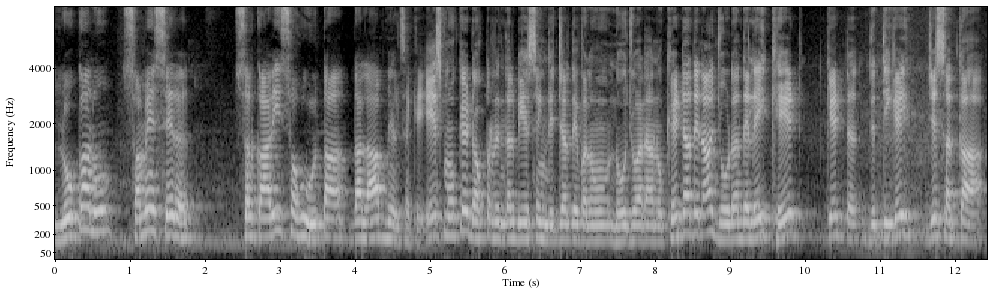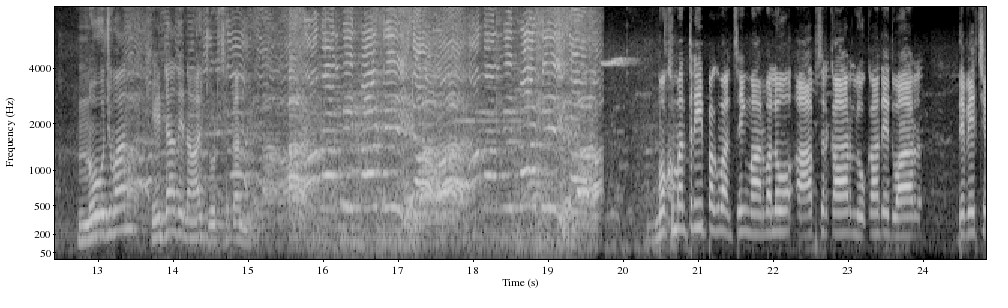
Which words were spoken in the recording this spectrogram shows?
ਲੋਕਾਂ ਨੂੰ ਸਮੇਂ ਸਿਰ ਸਰਕਾਰੀ ਸਹੂਲਤਾਂ ਦਾ ਲਾਭ ਮਿਲ ਸਕੇ। ਇਸ ਮੌਕੇ ਡਾਕਟਰ ਰਿੰਦਰਬੀਰ ਸਿੰਘ ਨਿੱਜਰ ਦੇ ਵੱਲੋਂ ਨੌਜਵਾਨਾਂ ਨੂੰ ਖੇਡਾਂ ਦੇ ਨਾਲ ਜੋੜਨ ਦੇ ਲਈ ਖੇਡ ਕਿੱਟ ਦਿੱਤੀ ਗਈ, ਜਿਸ ਸਦਕਾ ਨੌਜਵਾਨ ਖੇਡਾਂ ਦੇ ਨਾਲ ਜੁੜ ਸਕਣ। ਆਮ ਆਦਮੀ ਪਾਰਟੀ ਜਿੰਦਾਬਾਦ ਆਮ ਆਦਮੀ ਪਾਰਟੀ ਜਿੰਦਾਬਾਦ। ਮੁੱਖ ਮੰਤਰੀ ਭਗਵੰਤ ਸਿੰਘ ਮਾਨ ਵੱਲੋਂ ਆਪ ਸਰਕਾਰ ਲੋਕਾਂ ਦੇ ਦੁਆਰ ਦੇ ਵਿੱਚ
